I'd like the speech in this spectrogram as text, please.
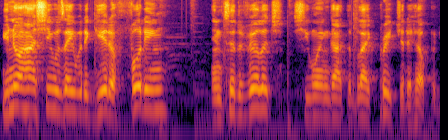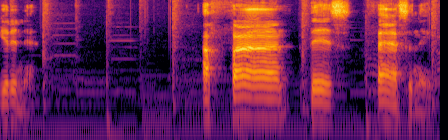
You know how she was able to get a footing into the village? She went and got the black preacher to help her get in there. I find this fascinating.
